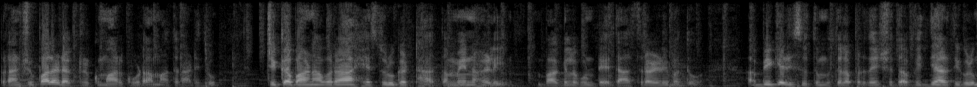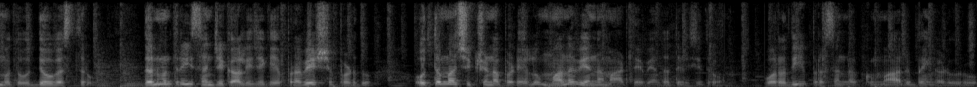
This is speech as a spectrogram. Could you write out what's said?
ಪ್ರಾಂಶುಪಾಲ ಡಾಕ್ಟರ್ ಕುಮಾರ್ ಕೂಡ ಮಾತನಾಡಿದರು. ಚಿಕ್ಕಬಾಣಾವರ ಹೆಸರುಘಟ್ಟ ತಮ್ಮೇನಹಳ್ಳಿ, ಬಾಗಲಗುಂಟೆ, ದಾಸರಹಳ್ಳಿ ಮತ್ತು ಅಬ್ಬಿಗೆರೆ ಸುತ್ತಮುತ್ತಲ ಪ್ರದೇಶದ ವಿದ್ಯಾರ್ಥಿಗಳು ಮತ್ತು ಉದ್ಯೋಗಸ್ಥರು. ಧನ್ವಂತರಿ ಸಂಜೆ ಕಾಲೇಜಿಗೆ ಪ್ರವೇಶ ಪಡೆದು ಉತ್ತಮ ಶಿಕ್ಷಣ ಪಡೆಯಲು ಮನವಿಯನ್ನ ಮಾಡ್ತೇವೆ ಅಂತ ತಿಳಿಸಿದರು. ವರದಿ ಪ್ರಸನ್ನ ಕುಮಾರ್, ಬೆಂಗಳೂರು.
